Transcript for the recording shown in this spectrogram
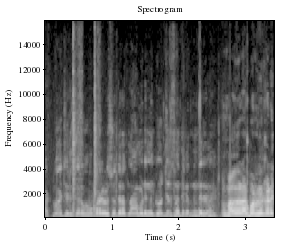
ಎಷ್ಟು ವಜ್ರಿ ಸರ್ ಒಬ್ಬರು ಇಳಿಸಿದ್ರ ನಾ ಮಾಡಿನ ಗಜ್ಜರ್ ಸಂತಿಗೆ ತಿಂದಿರಿ ಮಗ ಬರ್ರಿ ಈ ಕಡೆ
